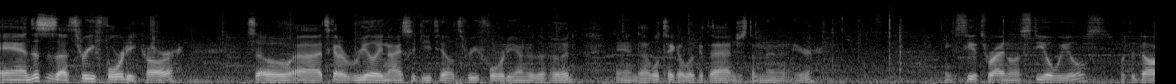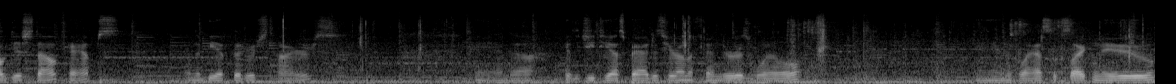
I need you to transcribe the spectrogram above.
And this is a 340 car. So uh, it's got a really nicely detailed 340 under the hood. And uh, we'll take a look at that in just a minute here. You can see it's riding on the steel wheels with the dog dish style caps and the BF Goodrich tires. And uh, have the GTS badges here on the fender as well. And the glass looks like new.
